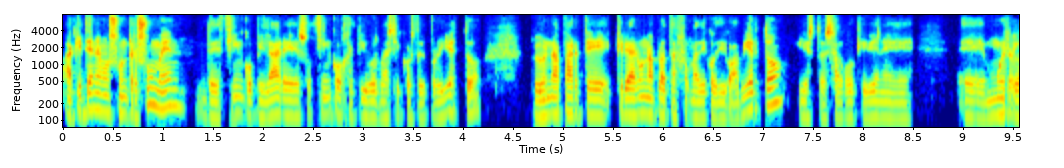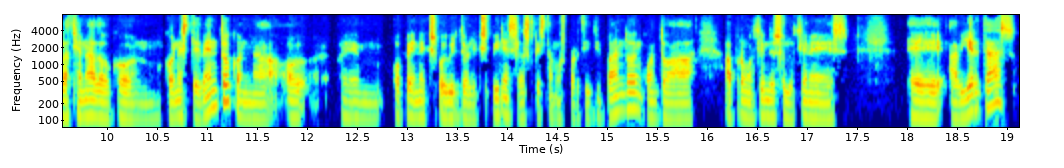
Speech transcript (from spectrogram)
Aquí tenemos un resumen de cinco pilares o cinco objetivos básicos del proyecto. Por una parte, crear una plataforma de código abierto, y esto es algo que viene eh, muy relacionado con, este evento, con la em, Open Expo Virtual Experience en las que estamos participando en cuanto a, promoción de soluciones eh, abiertas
